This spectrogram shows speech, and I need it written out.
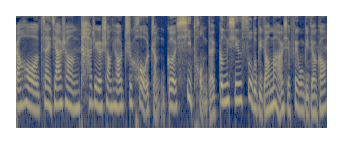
然后再加上它这个上调之后，整个系统的更新速度比较慢，而且费用比较高，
